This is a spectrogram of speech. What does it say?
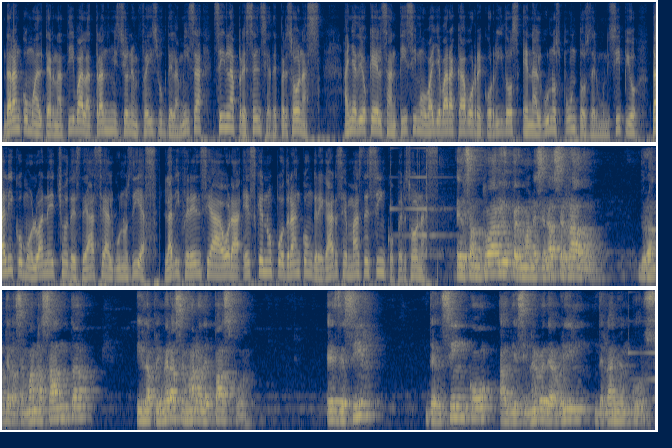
darán como alternativa la transmisión en Facebook de la misa sin la presencia de personas. Añadió que el Santísimo va a llevar a cabo recorridos en algunos puntos del municipio, tal y como lo han hecho desde hace algunos días. La diferencia ahora es que no podrán congregarse más de cinco personas. El santuario permanecerá cerrado durante la Semana Santa y la primera semana de Pascua, es decir, del 5 al 19 de abril del año en curso.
